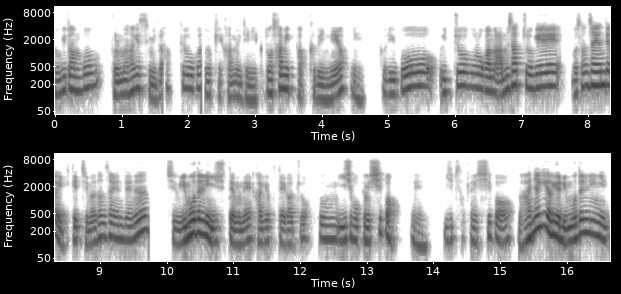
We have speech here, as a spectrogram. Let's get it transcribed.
여기도 한번 볼만 하겠습니다. 학교가 이렇게 가면 되니까 또 삼익파크도 있네요. 예. 그리고 이쪽으로 가면 암사 쪽에 뭐 선사현대가 있겠지만 선사현대는 지금 리모델링 이슈 때문에 가격대가 조금 25평 10억, 네, 24평 10억. 만약에 여기 리모델링이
